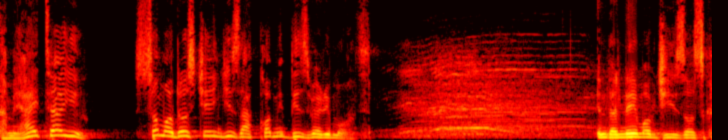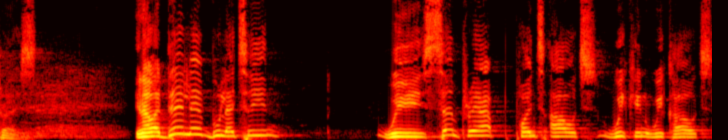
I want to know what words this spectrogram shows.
And may I tell you, some of those changes are coming this very month in the name of Jesus Christ. In our daily bulletin, we send prayer points out week in, week out.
